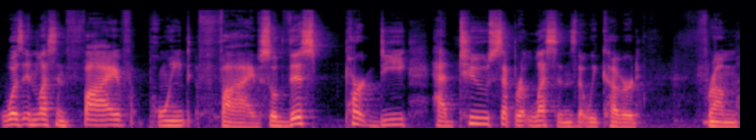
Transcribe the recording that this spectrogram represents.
was in lesson 5.5. So this part D had two separate lessons that we covered from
